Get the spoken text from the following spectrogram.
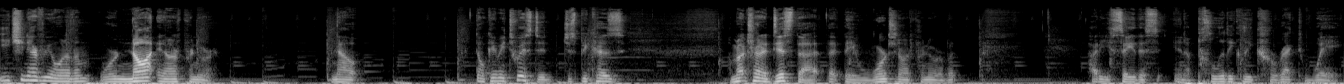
Each and every one of them were not an entrepreneur. Now, don't get me twisted. Just because I'm not trying to diss that that they weren't an entrepreneur, but how do you say this in a politically correct way?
